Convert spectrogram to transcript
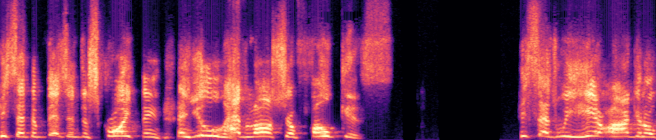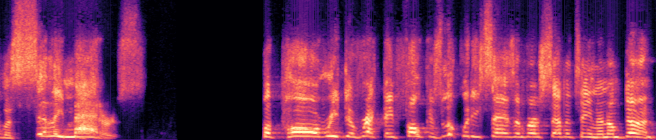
He said division destroyed things, and you have lost your focus. He says we here arguing over silly matters. But Paul redirect their focus. Look what he says in verse 17, and I'm done.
